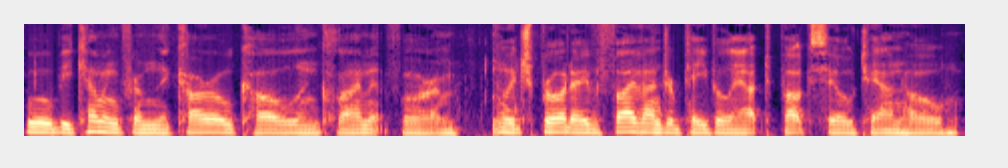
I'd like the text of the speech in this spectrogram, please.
will be coming from the Coral, Coal and Climate Forum, which brought over 500 people out to Box Hill Town Hall.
